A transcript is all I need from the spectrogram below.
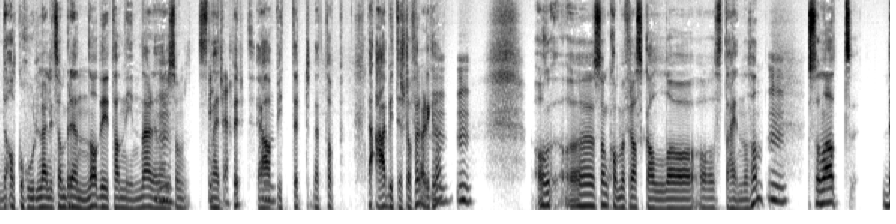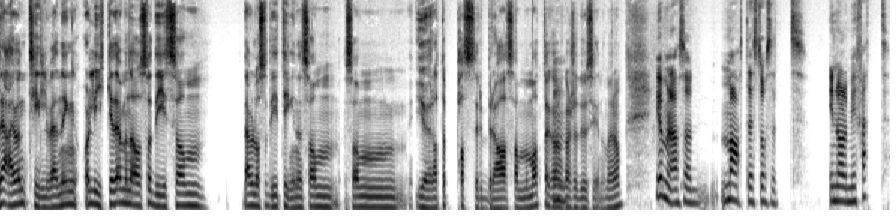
det, Alkoholen er litt sånn brennende, og de tanninene er det der Mm. som snerper. Bittert. Ja, Mm. bittert, nettopp. Det er bitterstoffer, er det ikke det? Mm. Mm. Og, og, som kommer fra skall og, og stein og sånn. Mm. Sånn at det er jo en tilvenning å like det, men det er også de som det er vel også de tingene som, som gjør at det passer bra sammen med mat. Det kan Mm. kanskje du si noe mer om? Jo, men altså, mat er stort sett Inneholder mye fett.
